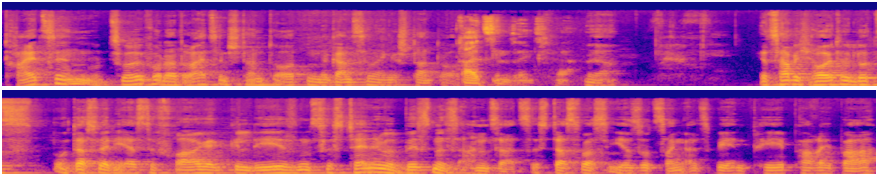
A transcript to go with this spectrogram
13, 12 oder 13 Standorten eine ganze Menge Standorte. 13 sind ja. ja. Jetzt habe ich heute, Lutz, und das wäre die erste Frage, gelesen, Sustainable Business Ansatz ist das, was ihr sozusagen als BNP Paribas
